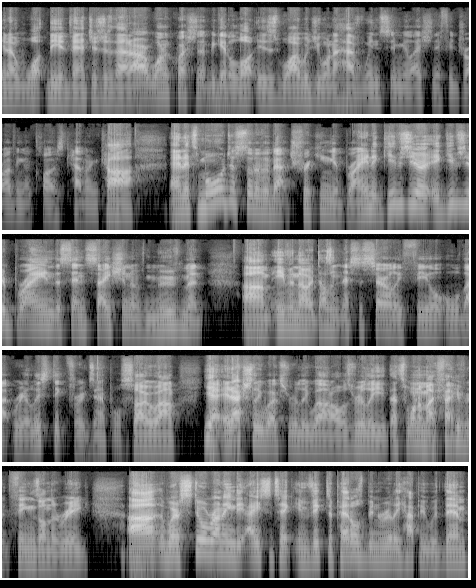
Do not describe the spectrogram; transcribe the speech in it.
you know what the advantages of that are. One question that we get a lot is why would you want to have wind simulation if you're driving a closed cabin car? And it's more just sort of about tricking your brain. It gives you it gives your brain the sensation of movement, um, even though it doesn't necessarily feel all that realistic. For example, so um, yeah, it actually works really well. And I was really that's one of my favorite things on the rig. Uh, we're still running the Asetek Invicta pedals. Been really happy with them.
